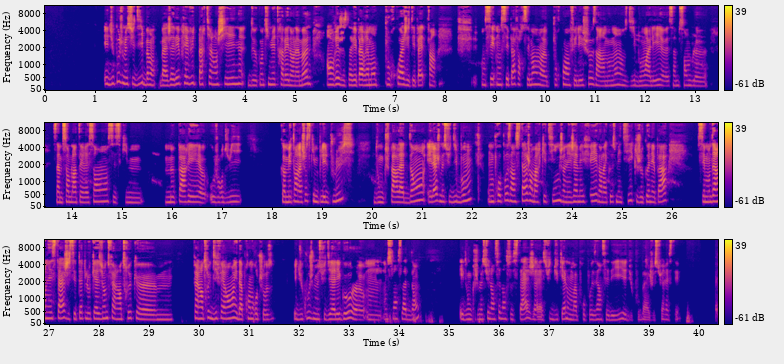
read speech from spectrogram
Et du coup, je me suis dit, bon, bah, j'avais prévu de partir en Chine, de continuer de travailler dans la mode. En vrai, je ne savais pas vraiment pourquoi j'étais pas. Enfin, on sait, on sait pas forcément euh, pourquoi on fait les choses. À un moment, on se dit, bon, allez, euh, ça me semble, ça me semble intéressant. C'est ce qui me paraît euh, aujourd'hui comme étant la chose qui me plaît le plus. Donc, je pars là-dedans. Et là, je me suis dit, bon, on me propose un stage en marketing. J'en ai jamais fait dans la cosmétique. Je connais pas. C'est mon dernier stage. C'est peut-être l'occasion de faire un truc faire un truc différent et d'apprendre autre chose. Et du coup, je me suis dit, allez, go, euh, on, se lance là-dedans. Et donc, je me suis lancée dans ce stage, à la suite duquel on m'a proposé un CDI, et du coup, bah, je suis restée.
